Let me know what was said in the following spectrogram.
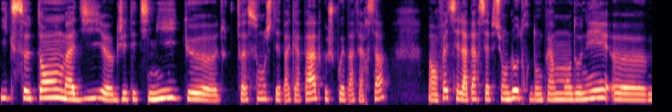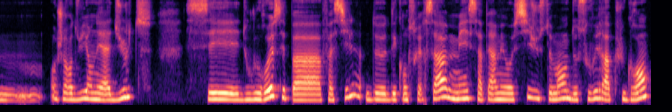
X temps on m'a dit que j'étais timide, que de toute façon j'étais pas capable, que je pouvais pas faire ça. Ben, en fait c'est la perception de l'autre. Donc à un moment donné, aujourd'hui on est adulte, c'est douloureux, c'est pas facile de déconstruire ça, mais ça permet aussi justement de s'ouvrir à plus grand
